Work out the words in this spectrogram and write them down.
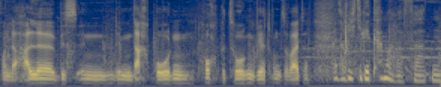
von der Halle bis in den Dachboden hochgezogen wird und so weiter. Also richtige Kamerafahrten,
